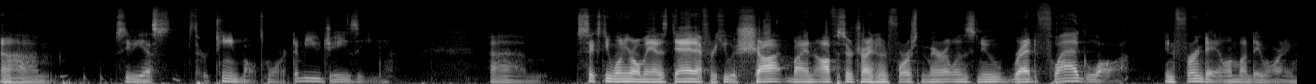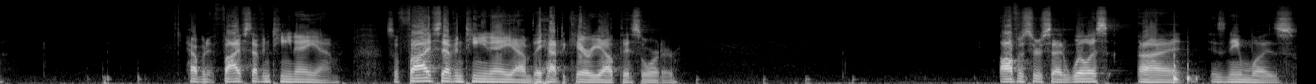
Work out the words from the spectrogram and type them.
Um, CBS 13 Baltimore. WJZ. Um, 61 year old man is dead after he was shot by an officer trying to enforce Maryland's new red flag law in Ferndale on Monday morning. Happened at 5:17 a.m. So 5:17 a.m. they had to carry out this order. Officer said Willis, uh, his name was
